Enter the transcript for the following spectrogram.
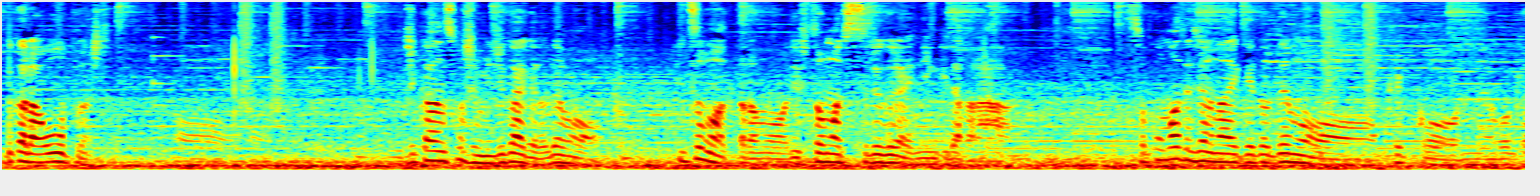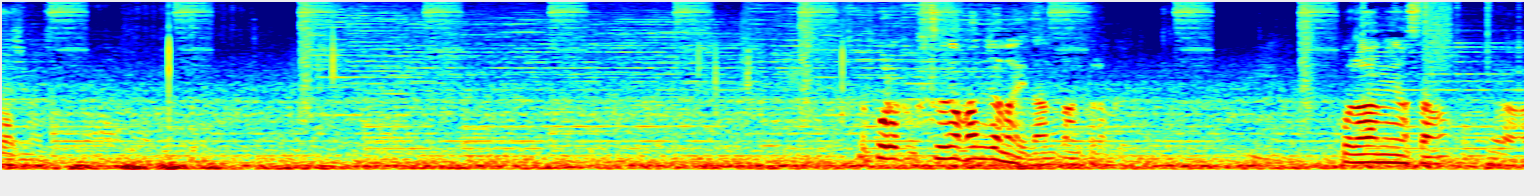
それからオープンして時間少し短いけどでもいつもだったらもうリフト待ちするぐらい人気だからそこまでじゃないけどでも結構みんな動き始めてるこれ普通な感じじゃない？なんとなくこれラーメン屋さん？ほら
